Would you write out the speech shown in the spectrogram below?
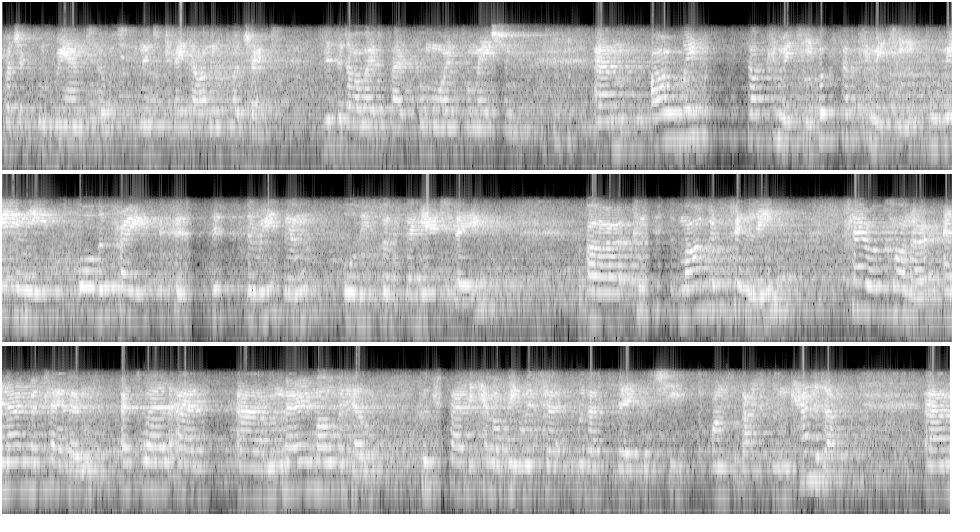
project called Riento, which is an Intertrade Ireland project. Visit our website for more information. Um, our WIT subcommittee, book subcommittee, who really need all the praise because this is the reason all these books are here today, are, consists of Margaret Finley, Claire O'Connor and Anne McClellan, as well as um, Mary Mulvihill, who sadly cannot be with, her, with us today because she's on sabbatical in Canada. Um,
